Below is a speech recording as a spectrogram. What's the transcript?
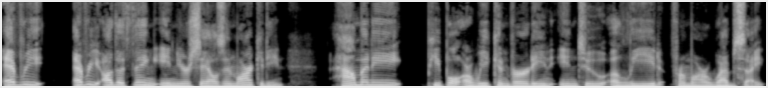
every every other thing in your sales and marketing. How many people are we converting into a lead from our website?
